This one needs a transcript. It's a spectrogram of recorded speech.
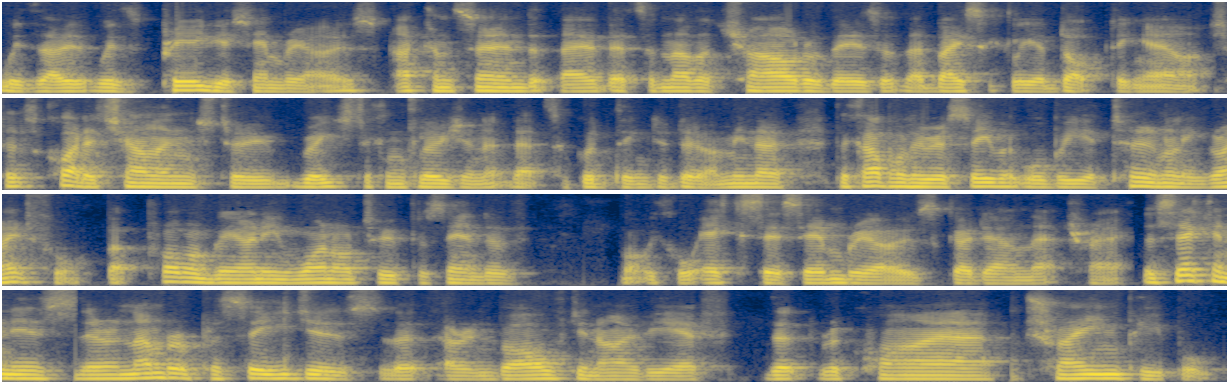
with those, with previous embryos are concerned that they, that's another child of theirs that they're basically adopting out. So it's quite a challenge to reach the conclusion that that's a good thing to do. I mean, the, the couple who receive it will be eternally grateful, but probably only one or two percent of what we call excess embryos go down that track. The second is there are a number of procedures that are involved in IVF that require train people.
